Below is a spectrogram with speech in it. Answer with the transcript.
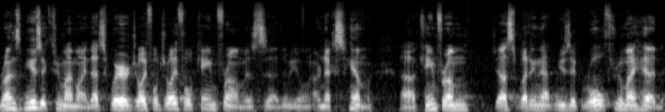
runs music through my mind. That's where Joyful, Joyful came from, is uh, you know, our next hymn. Uh, came from just letting that music roll through my head.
